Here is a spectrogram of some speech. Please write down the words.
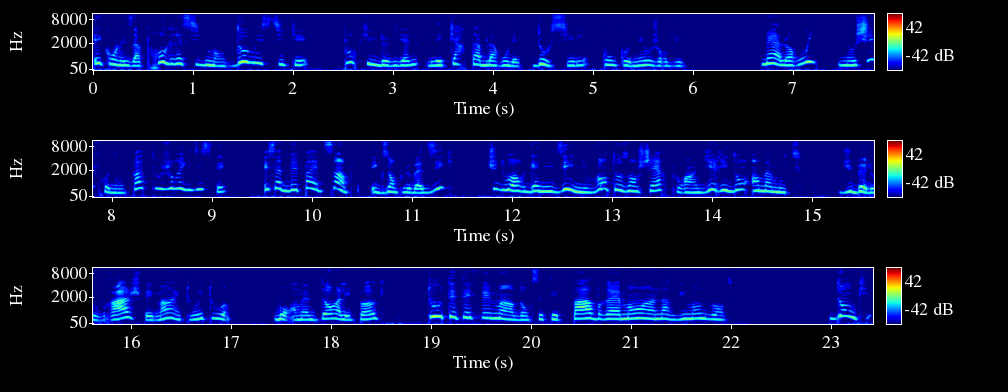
et qu'on les a progressivement domestiqués pour qu'ils deviennent les cartables à roulettes dociles qu'on connaît aujourd'hui. Mais alors oui, nos chiffres n'ont pas toujours existé. Et ça devait pas être simple. Exemple basique, tu dois organiser une vente aux enchères pour un guéridon en mammouth. Du bel ouvrage, fait main et tout et tout. hein. Bon, en même temps, à l'époque, tout était fait main, donc c'était pas vraiment un argument de vente. Donc,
